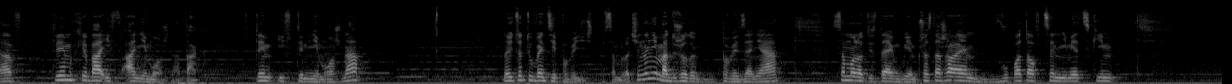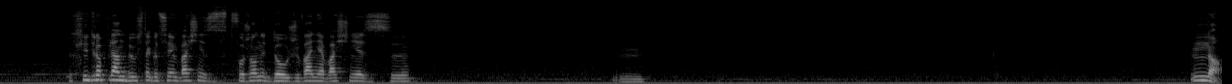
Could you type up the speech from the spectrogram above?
a w tym chyba i w A nie można, tak. W tym i w tym nie można. No i co tu więcej powiedzieć o tym samolocie? No nie ma dużo do powiedzenia. Samolot jest, tak jak mówiłem, przestarzałym dwupłatowcem niemieckim. Hydroplan był z tego co wiem właśnie stworzony do używania właśnie z... Mm. No.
